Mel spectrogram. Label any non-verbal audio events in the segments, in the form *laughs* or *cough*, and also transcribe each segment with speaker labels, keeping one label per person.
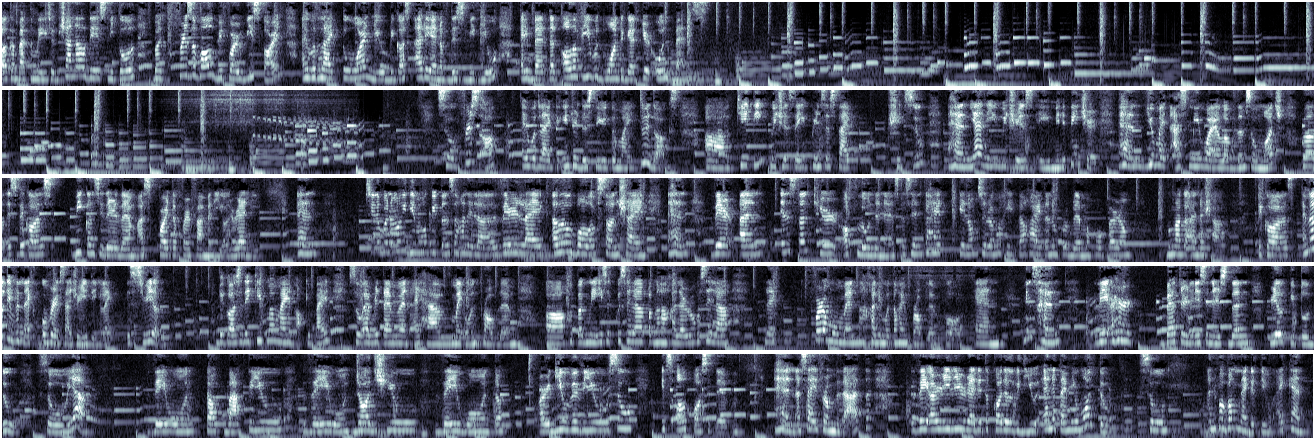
Speaker 1: Welcome back to my YouTube channel. This is Nicole. But first of all, before we start, I would like to warn you because at the end of this video, I bet that all of you would want to get your own pets. So first off, I would like to introduce to you to my two dogs. Uh, Kitty, which is a princess type Shih Tzu, and Yanni, which is a mini pincher. And you might ask me why I love them so much. Well, it's because we consider them as part of our family already. And sino ba namang hindi makakita sa kanila? They're like a little ball of sunshine and they're an instant cure of loneliness. As in, kahit kailan ko sila makita, kahit anong problema ko, parang gumagaan na siya. Because, I'm not even like, over-exaggerating, like, it's real. Because they keep my mind occupied. So, every time when I have my own problem, uh, kapag naisip ko sila, pag nakakalaro ko sila, like, for a moment, nakakalimutan ko yung problem ko. And, minsan, *laughs* they are better listeners than real people do. So, yeah. They won't talk back to you. They won't judge you. They won't argue with you. So, it's all positive. And aside from that, they are really ready to cuddle with you anytime you want to. So, ano pa bang negative? I can't.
